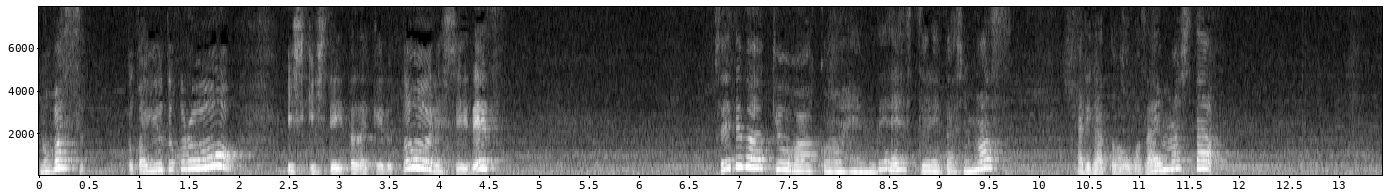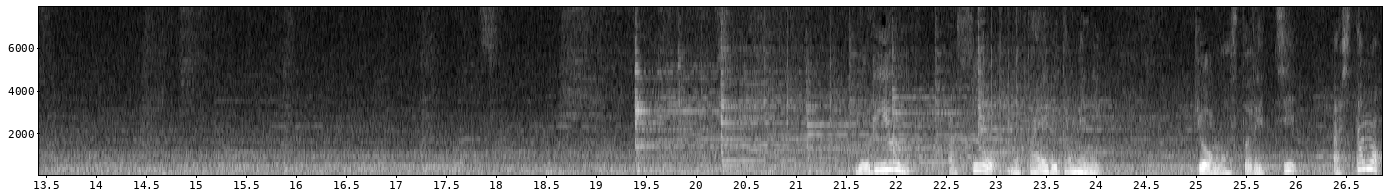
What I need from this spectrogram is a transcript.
伸ばすとかいうところを意識していただけると嬉しいです。それでは今日はこの辺で失礼いたします。ありがとうございました。より良い明日を迎えるために今日もストレッチ明日も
